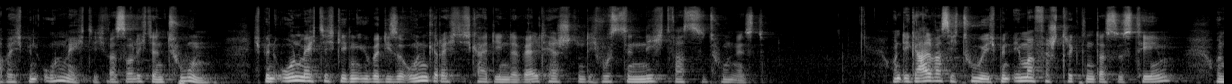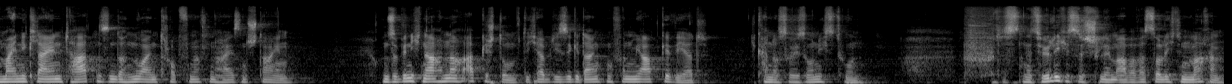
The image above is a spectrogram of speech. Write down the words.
aber ich bin ohnmächtig. Was soll ich denn tun? Ich bin ohnmächtig gegenüber dieser Ungerechtigkeit, die in der Welt herrscht, und ich wusste nicht, was zu tun ist. Und egal, was ich tue, ich bin immer verstrickt in das System und meine kleinen Taten sind doch nur ein Tropfen auf den heißen Stein. Und so bin ich nach und nach abgestumpft. Ich habe diese Gedanken von mir abgewehrt. Ich kann doch sowieso nichts tun. Puh, das, natürlich ist es schlimm, aber was soll ich denn machen?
